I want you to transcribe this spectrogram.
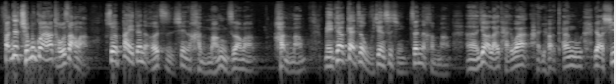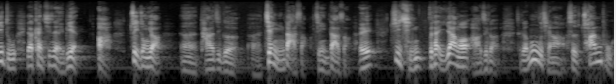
反正全部怪他头上了。所以拜登的儿子现在很忙，你知道吗？很忙，每天要干这五件事情，真的很忙。呃，要来台湾，要贪污，要吸毒，要看七色影片啊。最重要，呃，他这个呃奸淫大嫂，奸淫大嫂，哎，剧情不太一样哦。啊，这个这个目前啊是川普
